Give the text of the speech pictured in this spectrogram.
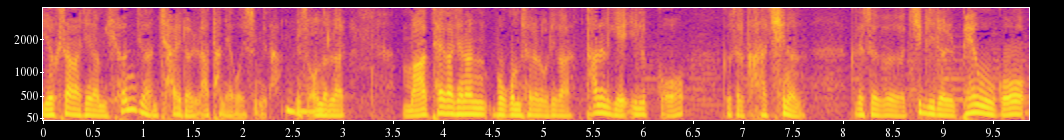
역사가 지나면 현저한 차이를 나타내고 있습니다. 그래서 네. 오늘날 마태가 전한 복음서를 우리가 다르게 읽고 그것을 가르치는 그래서 그 진리를 배우고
